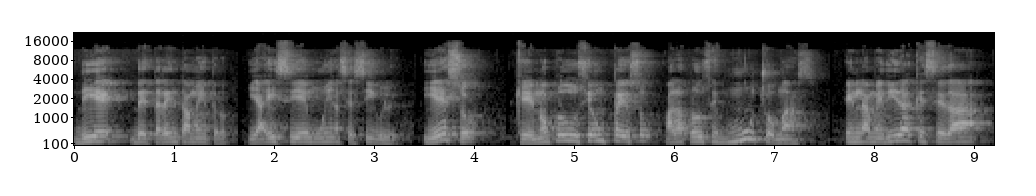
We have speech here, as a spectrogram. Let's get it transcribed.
10 de 30 metros y ahí sí es muy accesible. Y eso que no producía un peso, ahora produce mucho más en la medida que se da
